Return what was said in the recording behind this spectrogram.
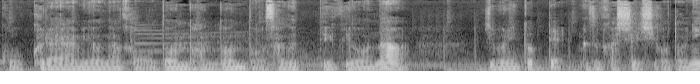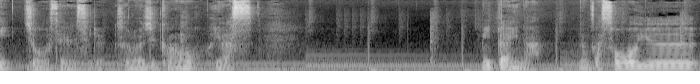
こう暗闇の中をどんどんどんどん探っていくような自分にとって難しい仕事に挑戦する。その時間を増やす。みたいななんかそういう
